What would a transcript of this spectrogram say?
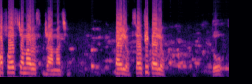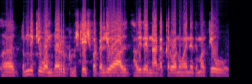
આ ફર્સ્ટ અમારો ડ્રામા છે. પહેલો સૌથી પહેલો. તો તમને કેવું આમ ડર સ્ટેજ પર પહેલી વાર આવી રીતે નાટક કરવાનું હોય ને તેમાં કેવું?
